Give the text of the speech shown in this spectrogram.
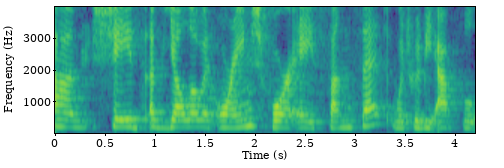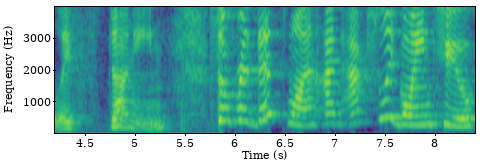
um, shades of yellow and orange for a sunset, which would be absolutely stunning. So for this one, I'm actually going to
